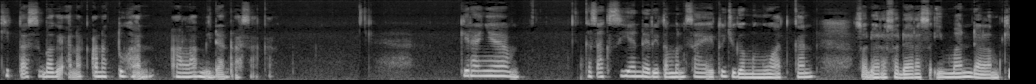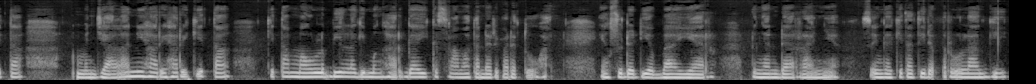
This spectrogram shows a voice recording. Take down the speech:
kita sebagai anak-anak Tuhan alami dan rasakan. Kiranya kesaksian dari teman saya itu juga menguatkan saudara-saudara seiman dalam kita menjalani hari-hari kita. Kita mau lebih lagi menghargai keselamatan daripada Tuhan yang sudah Dia bayar dengan darahnya sehingga kita tidak perlu lagi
